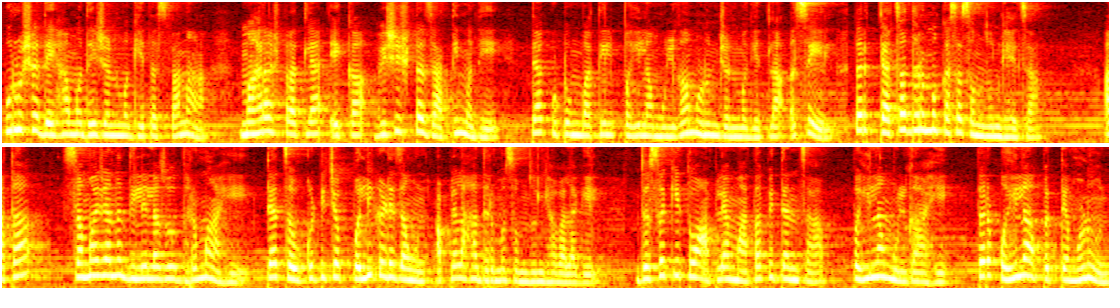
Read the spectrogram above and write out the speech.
पुरुष देहामध्ये जन्म घेत असताना महाराष्ट्रातल्या एका विशिष्ट जातीमध्ये त्या कुटुंबातील पहिला मुलगा म्हणून जन्म घेतला असेल तर त्याचा धर्म कसा समजून घ्यायचा? आता समाजानं दिलेला जो धर्म आहे त्या चौकटीच्या पलीकडे जाऊन आपल्याला हा धर्म समजून घ्यावा लागेल. जसं की तो आपल्या मातापित्यांचा पहिला मुलगा आहे तर पहिलं अपत्य म्हणून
